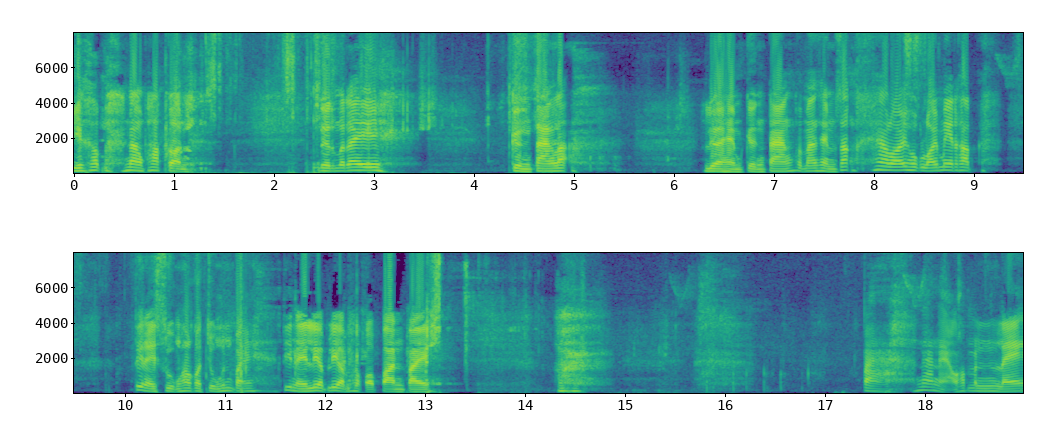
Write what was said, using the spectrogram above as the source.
อีกครับนั่งพักก่อน เดินมาได้กึ่งตางละเรือแหมกึ่งตางประมาณแหมสักห้าร้อยหกร้อยเมตรครับ ที่ไหนสูงเขาก็จูงขึ้นไป ที่ไหนเรียบเรียบเขาก็ปั่นไป ป่าหน้าหนาวครับมันแรง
